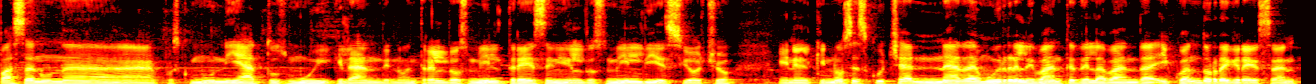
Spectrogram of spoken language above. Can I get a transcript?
pasan una, pues como un hiatus muy grande, ¿no? Entre el 2013 y el 2018, en el que no se escucha nada muy relevante de la banda y cuando regresan,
